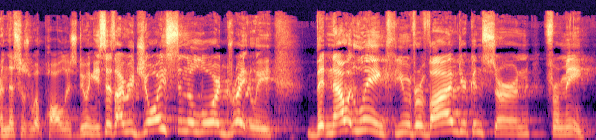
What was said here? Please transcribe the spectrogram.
And this is what Paul is doing. He says, I rejoice in the Lord greatly that now at length you have revived your concern for me.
